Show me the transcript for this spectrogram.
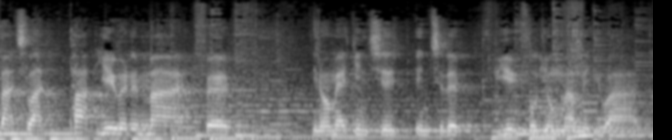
To like Pat, Ewan and Mark for, you know, making you into the beautiful young man that you are.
